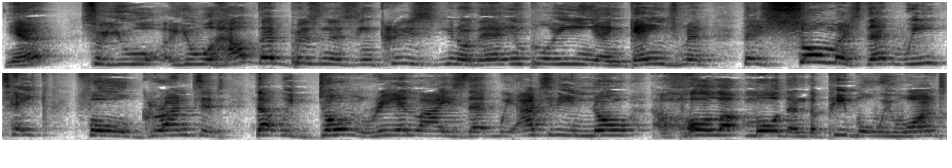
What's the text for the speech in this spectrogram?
Yeah? So you will, you will help that business increase, you know, their employee engagement. There's so much that we take for granted that we don't realize that we actually know a whole lot more than the people we want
